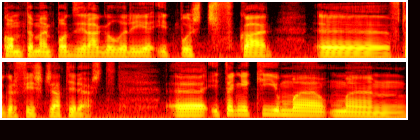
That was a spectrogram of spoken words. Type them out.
como também podes ir à galeria e depois desfocar uh, fotografias que já tiraste. Uh, e tenho aqui uma, uma,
